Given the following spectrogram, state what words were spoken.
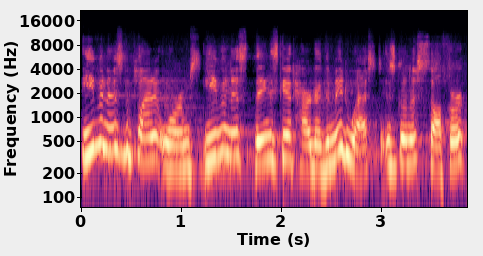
even as the planet warms, even as things get harder, the Midwest is going to suffer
